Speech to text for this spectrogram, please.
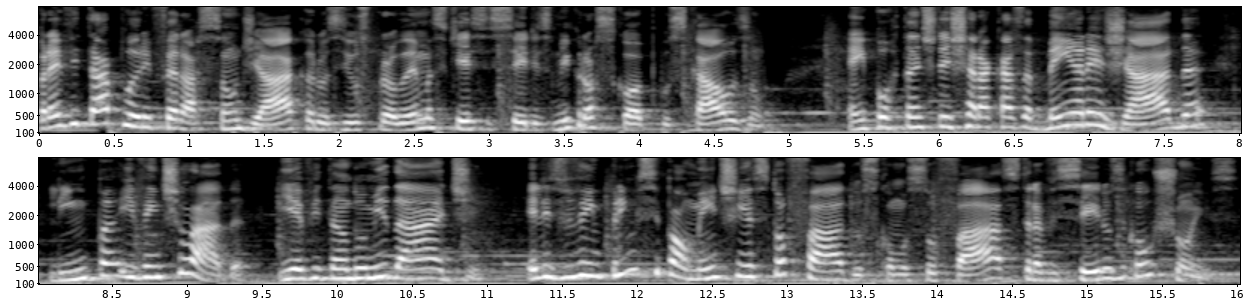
Para evitar a proliferação de ácaros e os problemas que esses seres microscópicos causam, é importante deixar a casa bem arejada, limpa e ventilada, e evitando umidade. Eles vivem principalmente em estofados, como sofás, travesseiros e colchões.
